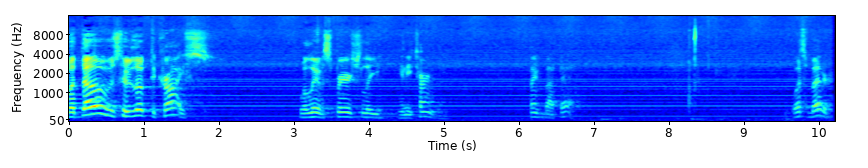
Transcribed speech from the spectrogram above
But those who look to Christ will live spiritually and eternally. Think about that. What's better?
